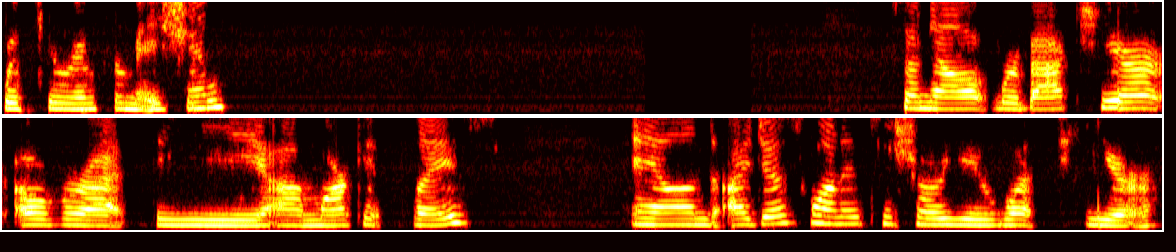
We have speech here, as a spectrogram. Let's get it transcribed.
with your information. So now we're back here over at the uh, marketplace and I just wanted to show you what's here.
